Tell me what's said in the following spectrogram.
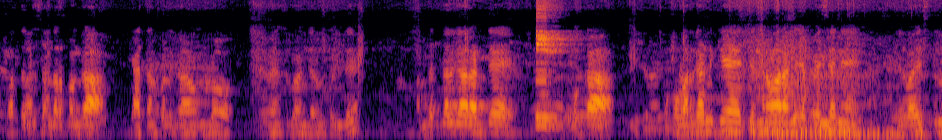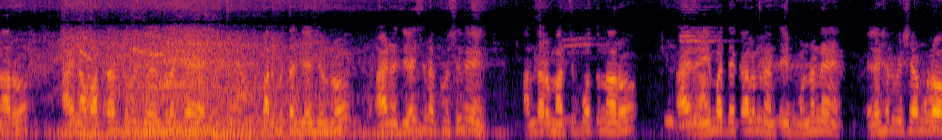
వర్ధంతి సందర్భంగా కేతనపల్లి గ్రామంలో నిర్వహించుకోవడం జరుగుతుంది. అంబేద్కర్ గారు అంటే ఒక ఒక వర్గానికే చెందినవారు అని చెప్పేసి అని నిర్వహిస్తున్నారు. ఆయన వర్ధంతులు జయంతులకే పరిమితం చేసిండ్రు. ఆయన చేసిన కృషిని అందరూ మర్చిపోతున్నారు. ఆయన ఈ మధ్య కాలంలో అంటే మొన్ననే ఎలక్షన్ విషయంలో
